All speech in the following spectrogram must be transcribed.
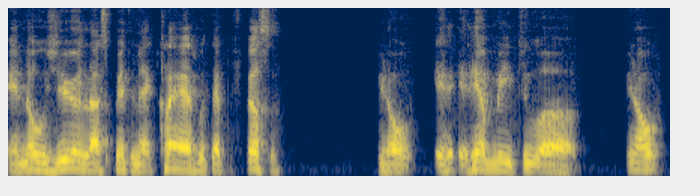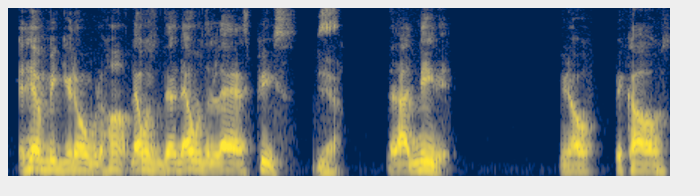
in those years that I spent in that class with that professor, you know, it, it helped me to, uh, you know, it helped me get over the hump. That was that, that was the last piece Yeah. that I needed, you know, because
